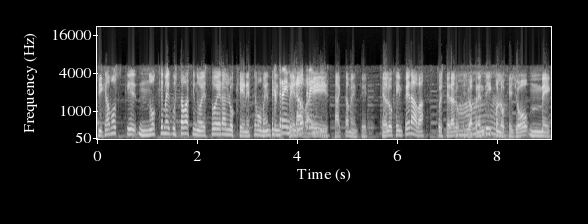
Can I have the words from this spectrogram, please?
digamos que no que me gustaba, sino esto era lo que en ese momento imperaba. Exactamente. Era lo que imperaba, pues era lo que yo aprendí, con lo que yo me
